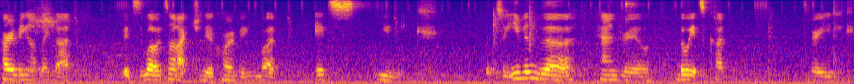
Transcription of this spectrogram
carving out like that. It's, well, it's not actually a carving, but it's unique. So even the handrail, the way it's cut, it's very unique.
